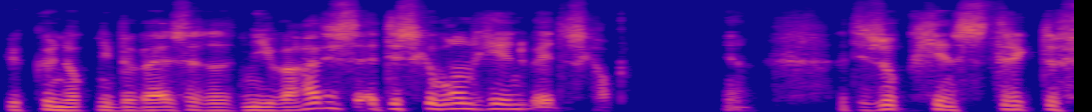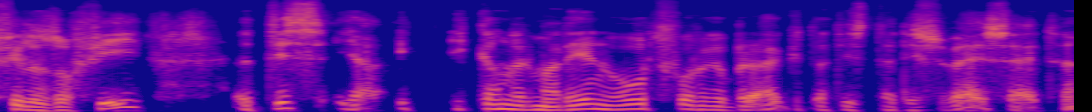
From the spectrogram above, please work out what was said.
Je kunt ook niet bewijzen dat het niet waar is. Het is gewoon geen wetenschap. Ja? Het is ook geen strikte filosofie. Het is, ja, ik, ik kan er maar één woord voor gebruiken, dat is, dat is wijsheid. Hè?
